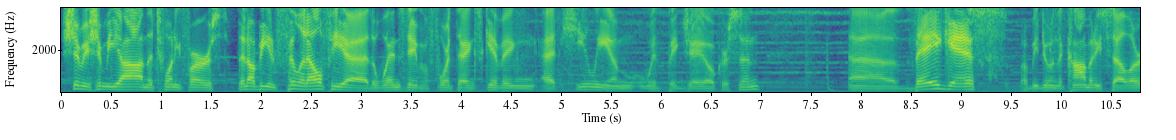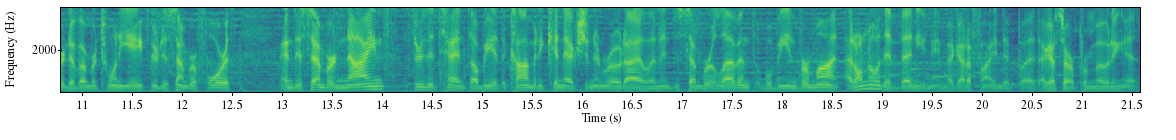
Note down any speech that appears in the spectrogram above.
Shimmy Shimmy Ya on the 21st. Then I'll be in Philadelphia the Wednesday before Thanksgiving at Helium with Big Jay Oakerson. Uh, Vegas, I'll be doing the Comedy Cellar November 28th through December 4th. And December 9th through the 10th, I'll be at the Comedy Connection in Rhode Island. And December 11th, we'll be in Vermont. I don't know the venue name. I got to find it, but I got to start promoting it.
